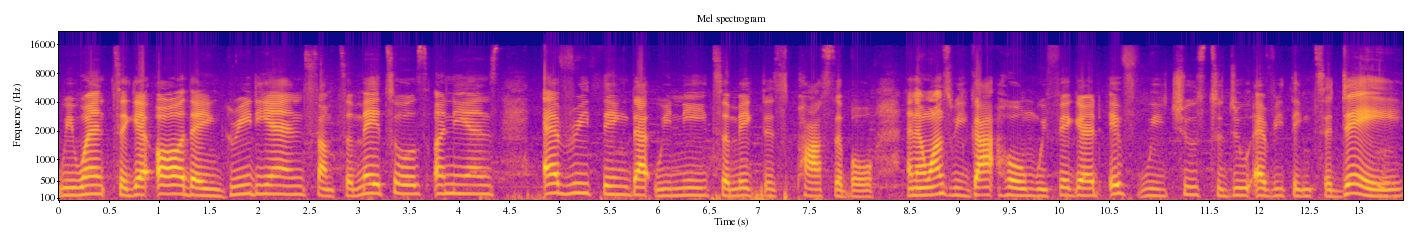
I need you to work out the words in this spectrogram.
We went to get all the ingredients, some tomatoes, onions, everything that we need to make this possible. And then once we got home, we figured if we choose to do everything today,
